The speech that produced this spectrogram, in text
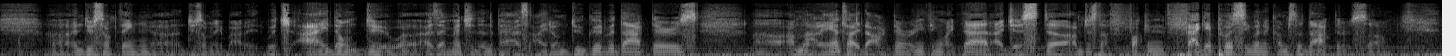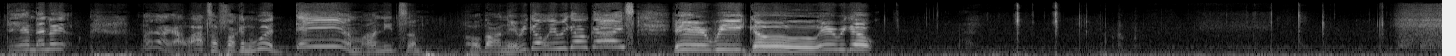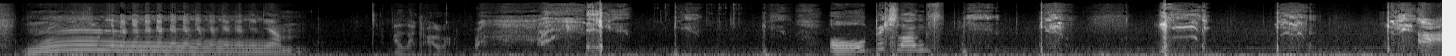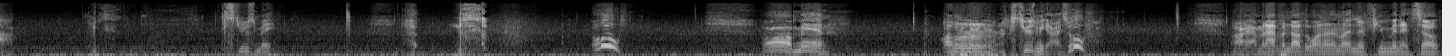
uh, and do something uh, do something about it, which I don't do. Uh, as I mentioned in the past, I don't do good with doctors. Uh, I'm not anti-doctor or anything like that. I just I'm just a fucking faggot pussy when it comes to doctors. So, damn, I, I got lots of fucking wood. Damn, I need some. Hold on. Here we go. Here we go, guys. Here we go. Here we go. Mmm, yum, yum, yum, yum, yum, yum, yum, yum, yum, yum, yum. I like a lot. oh, bitch lungs. ah. Excuse me. Ooh. Oh man. Oh, excuse me, guys. Ooh. All right, I'm gonna have another one in a few minutes. So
